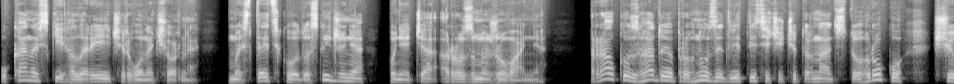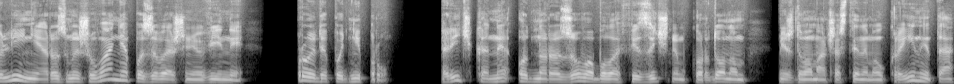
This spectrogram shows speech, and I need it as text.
у Каневській галереї Червоне-Чорне мистецького дослідження поняття розмежування. Ралко згадує прогнози 2014 року, що лінія розмежування по завершенню війни пройде по Дніпру. Річка неодноразово була фізичним кордоном між двома частинами України та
